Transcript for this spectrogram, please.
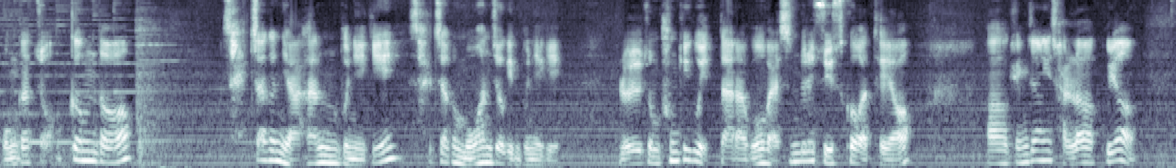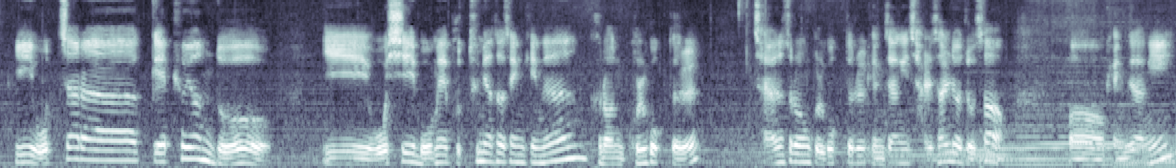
뭔가 조금 더 살짝은 야한 분위기, 살짝은 몽환적인 분위기를 좀 풍기고 있다라고 말씀드릴 수 있을 것 같아요. 아, 굉장히 잘 나왔고요. 이 옷자락의 표현도 이 옷이 몸에 붙으면서 생기는 그런 굴곡들, 자연스러운 굴곡들을 굉장히 잘 살려줘서 어, 굉장히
